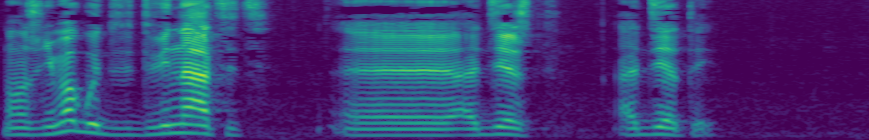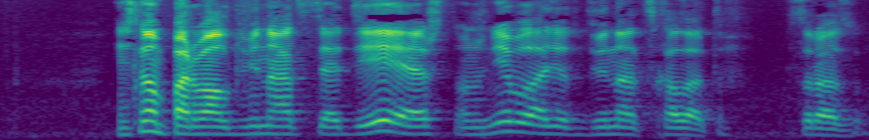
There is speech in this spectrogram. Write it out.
Но он же не мог быть в 12 э, одежд одетый. Если он порвал 12 одежд, он же не был одет в 12 халатов сразу.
